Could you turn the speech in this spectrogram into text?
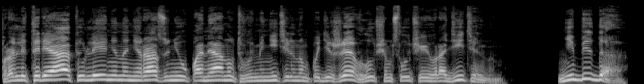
Пролетариат у Ленина ни разу не упомянут в именительном падеже, в лучшем случае в родительном. Не беда.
